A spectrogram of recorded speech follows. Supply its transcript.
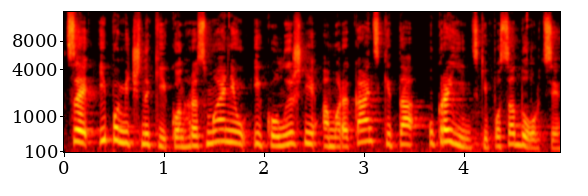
Це і помічники конгресменів, і колишні американські та українські посадовці.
